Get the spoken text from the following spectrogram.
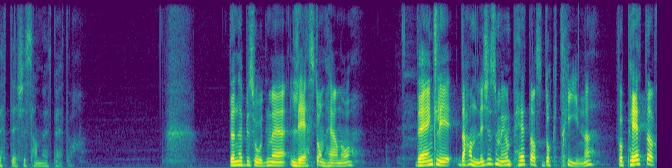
Dette er ikke sannhet, Peter. Den episoden vi leste om her nå, det, egentlig, det, handler ikke så mye om Peters doktrine. For Peter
